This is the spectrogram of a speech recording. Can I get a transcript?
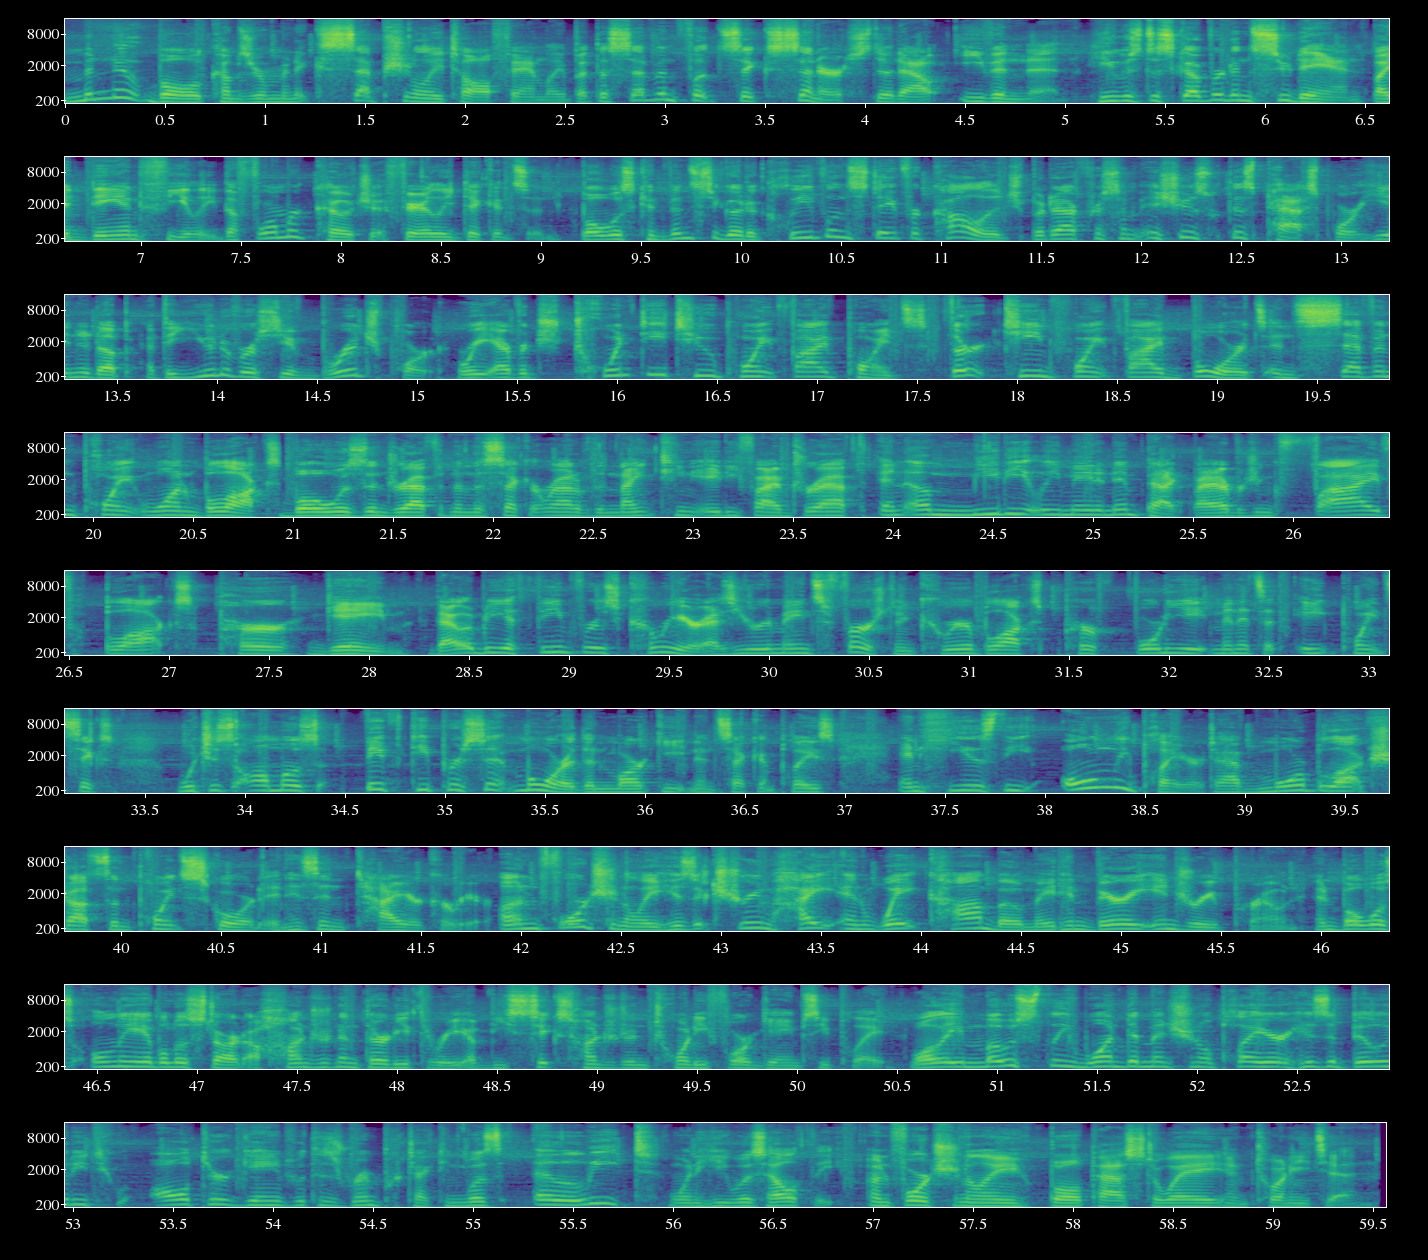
Manute Bol comes from an exceptionally tall family, but the 7 foot 6 center stood out even then. He was discovered in Sudan by Dan Feeley, the former coach at Fairleigh Dickinson. Bol was convinced to go to Cleveland State for college, but after some issues with his passport, he ended up at the University of Bridgeport, where he averaged 22.5 points, 13.5 boards, and 7.1 blocks. Bol was then drafted in the second round of the 1985 draft and immediately made an impact by averaging 5 blocks per game. That would be a theme for his career as he remains first in career blocks per 48 minutes at 8.6, which is almost 50% more than Mark Eaton in second place, and he is the only player to have more block shots than points scored in his entire career. Unfortunately, his extreme height and weight combo made him very injury prone, and Bol was only able to start 133 of the 624 games he played. While a mostly one dimensional player, his ability to alter games with his rim protecting was elite when he was healthy. Unfortunately, Bol passed away in 2010.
